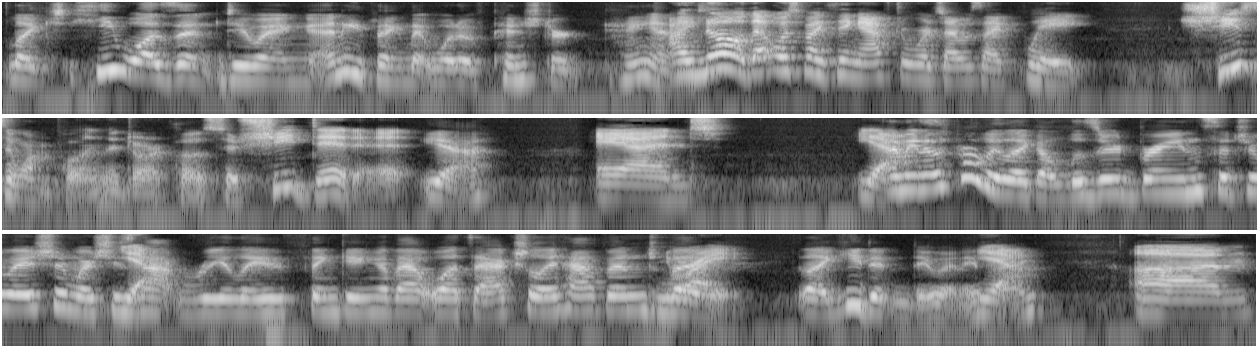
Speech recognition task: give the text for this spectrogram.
like. He wasn't doing anything that would have pinched her hand. I know that was my thing afterwards. I was like, wait, she's the one pulling the door closed, so she did it, Yeah, and yeah, I mean, it was probably like a lizard brain situation where she's Yeah. not really thinking about what's actually happened. But, right. Like he didn't do anything. Yeah. Um,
